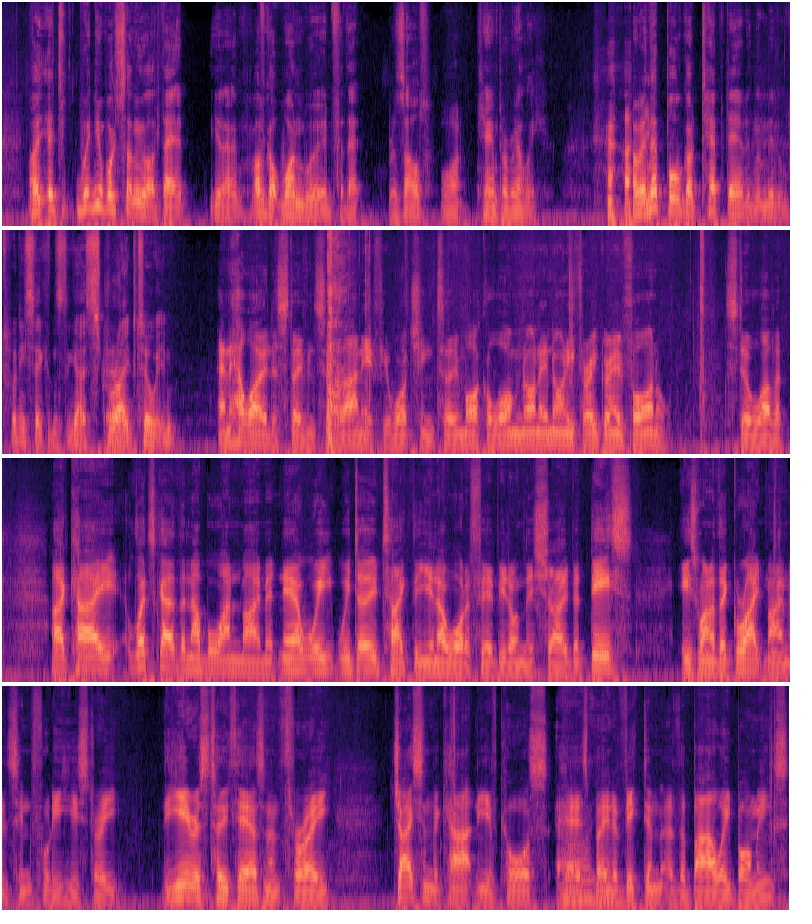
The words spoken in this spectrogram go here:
When you watch something like that, you know, I've got one word for that result. What? Camporeale. I mean, that ball got tapped out in the middle, 20 seconds to go, straight to him. And hello to Stephen Silvagni if you're watching too. Michael Long, 1993 Grand Final. Still love it. Okay, let's go to the number one moment. Now, we, we do take the you know what a fair bit on this show, but this is one of the great moments in footy history. The year is 2003. Jason McCartney, of course, has Oh, been yeah. a victim of the Bali bombings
